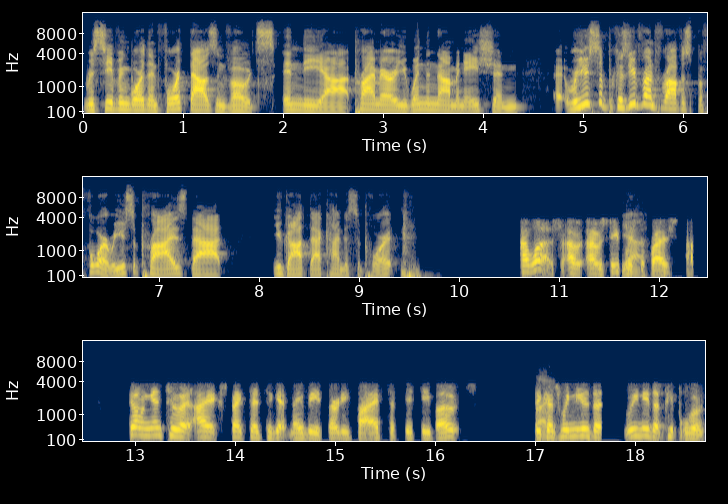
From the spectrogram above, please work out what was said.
receiving more than four thousand votes in the uh, primary. You win the nomination. Uh, Were you because you've run for office before? Were you surprised that you got that kind of support? i was i, I was deeply Yeah. surprised going into it i expected to get maybe 35 to 50 votes because we knew that we knew that people were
